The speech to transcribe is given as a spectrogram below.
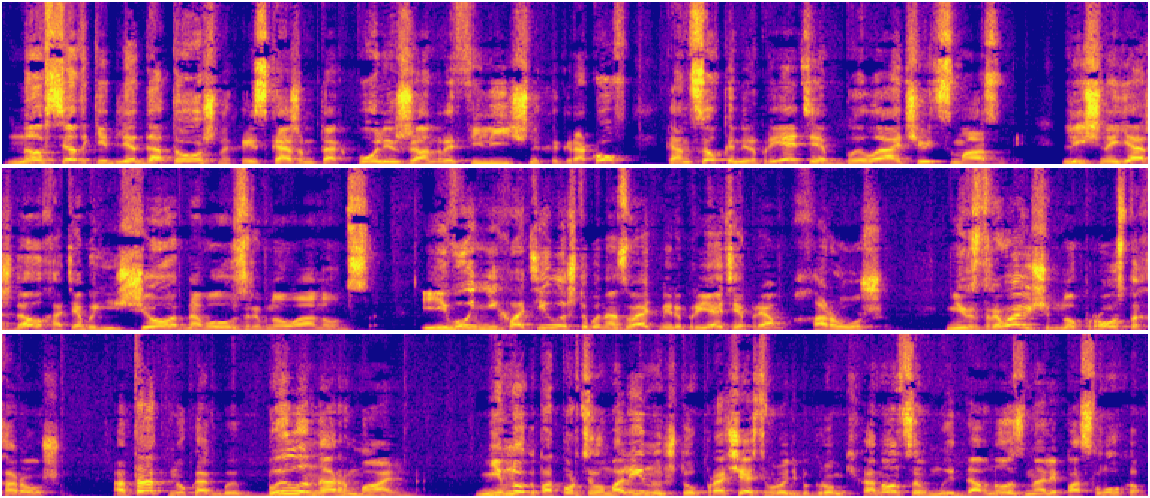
Но все-таки для дотошных и, скажем так, полижанра филичных игроков концовка мероприятия была чуть смазанной. Лично я ждал хотя бы еще одного взрывного анонса. И его не хватило, чтобы назвать мероприятие прям хорошим. Не разрывающим, но просто хорошим. А так, ну как бы, было нормально. Немного подпортила малину, что про часть вроде бы громких анонсов мы давно знали по слухам.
